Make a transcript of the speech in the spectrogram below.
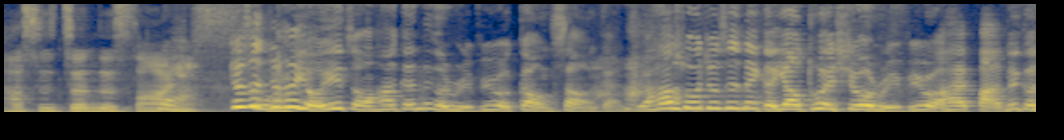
他是真的 science，就是就是有一种他跟那个 reviewer 杠上的感觉。他说就是那个要退休的 reviewer 还把那个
